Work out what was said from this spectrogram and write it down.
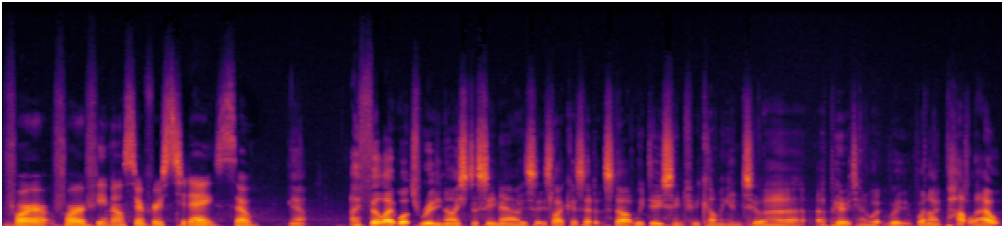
for for female surfers today. So Yeah. I feel like what's really nice to see now is, is like I said at the start, we do seem to be coming into a, a period, you know, wh- wh- when I paddle out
